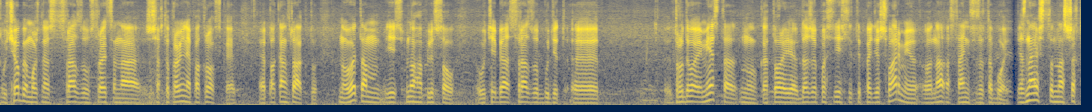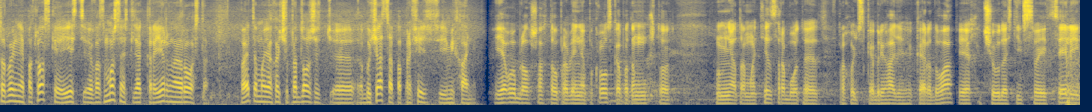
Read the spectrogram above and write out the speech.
учебы можно сразу устроиться на шахтоуправление Покровское э, по контракту. Но в этом есть много плюсов. У тебя сразу будет э, трудовое место, ну, которое даже после, если ты пойдешь в армию, она останется за тобой. Я знаю, что на шахтоуправлении Покровское есть э, возможность для карьерного роста. Поэтому я хочу продолжить э, обучаться по профессии механик. Я выбрал шахта управления Покровска, потому что у меня там отец работает в проходческой бригаде ГКР-2. Я хочу достичь своих целей,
